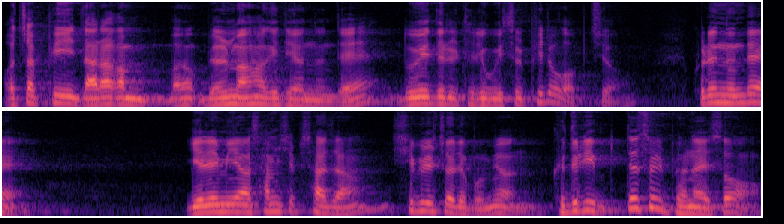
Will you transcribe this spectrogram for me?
어차피 나라가 마- 멸망하게 되었는데 노예들을 데리고 있을 필요가 없죠. 그랬는데 예레미야 34장 11절에 보면 그들이 뜻을 변해서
